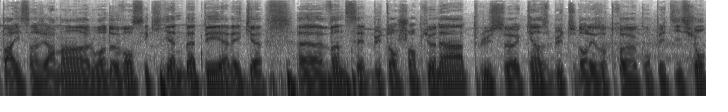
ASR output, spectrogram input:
Paris Saint-Germain. Loin devant, c'est Kylian Mbappé avec euh, 27 buts en championnat, plus euh, 15 buts dans les autres euh, compétitions.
